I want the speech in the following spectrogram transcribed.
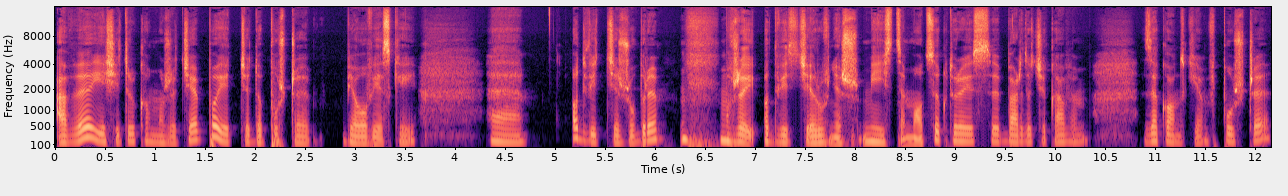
A Wy, jeśli tylko możecie, pojedźcie do Puszczy Białowieskiej. Odwiedźcie żubry, może odwiedźcie również miejsce mocy, które jest bardzo ciekawym zakątkiem w puszczy.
